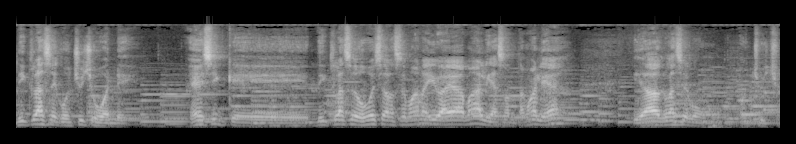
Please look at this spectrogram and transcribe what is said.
di clase con Chucho Guardé. Es decir, que di clase dos veces a la semana, iba allá a Amalia, a Santa Amalia, allá, y daba clase con, con Chucho.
